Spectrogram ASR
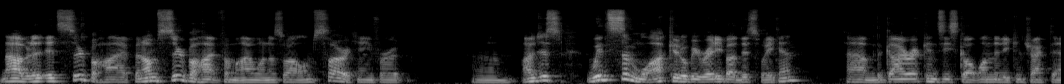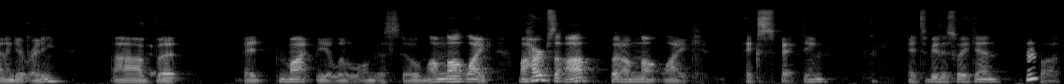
No, but it's super hype, and I'm super hyped for my one as well. I'm so keen for it. Um, I'm just, with some luck, it'll be ready by this weekend. Um, the guy reckons he's got one that he can track down and get ready, uh, but it might be a little longer still. I'm not like, my hopes are up, but I'm not like expecting it to be this weekend. Hmm. But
